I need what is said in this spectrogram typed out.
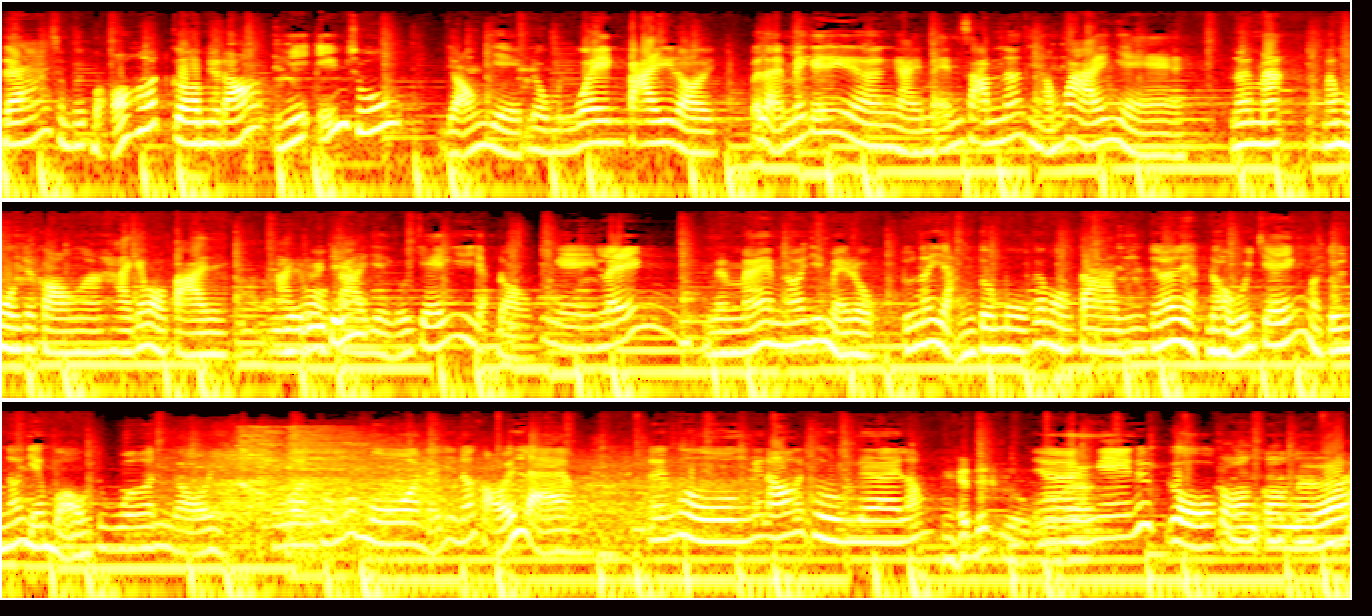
đá xong phải bỏ hết cơm vô đó nhé yếm xuống dọn dẹp đồ mình quen tay rồi. Với lại mấy cái ngày mà em xanh á thì không có ai ở nhà. Nên má má mua cho con ờ, hai cái bầu tài đi. Hai cái chén. tài về rửa chén với giặt đồ. Nghe lén. Mẹ má em nói với mẹ ruột tôi nói dặn tôi mua cái bầu tài cho nó giặt đồ rửa chén. Mà tôi nói giả bộ tôi quên rồi tôi quên tôi không có mua để cho nó khỏi làm. Nên thương cái đó thương ghê lắm. Nghe đứt luôn à, nghe nước ruột. Còn còn nữa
